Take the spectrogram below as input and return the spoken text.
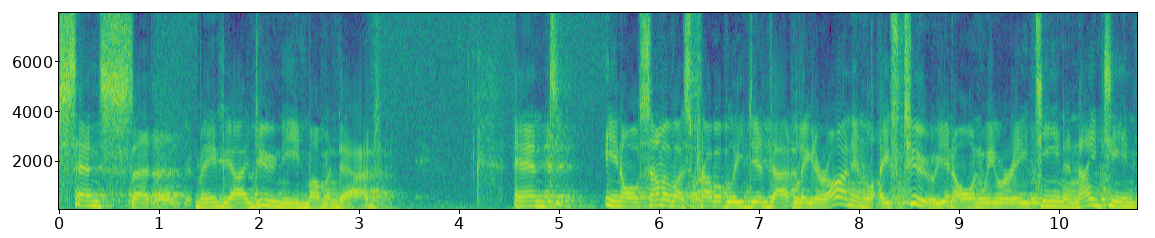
sense that maybe I do need mom and dad. And you know, some of us probably did that later on in life too. You know, when we were 18 and 19,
